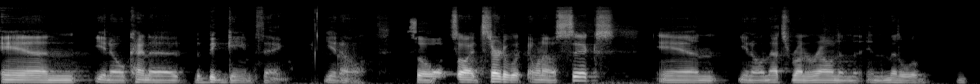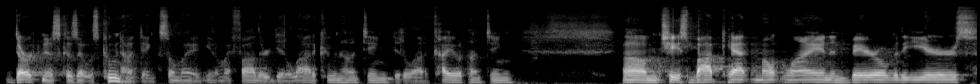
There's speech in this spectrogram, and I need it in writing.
and you know kind of the big game thing you know so so i started with, when i was six and you know and that's running around in the in the middle of darkness because I was coon hunting. So my, you know, my father did a lot of coon hunting, did a lot of coyote hunting, um, chased bobcat, mountain lion, and bear over the years.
